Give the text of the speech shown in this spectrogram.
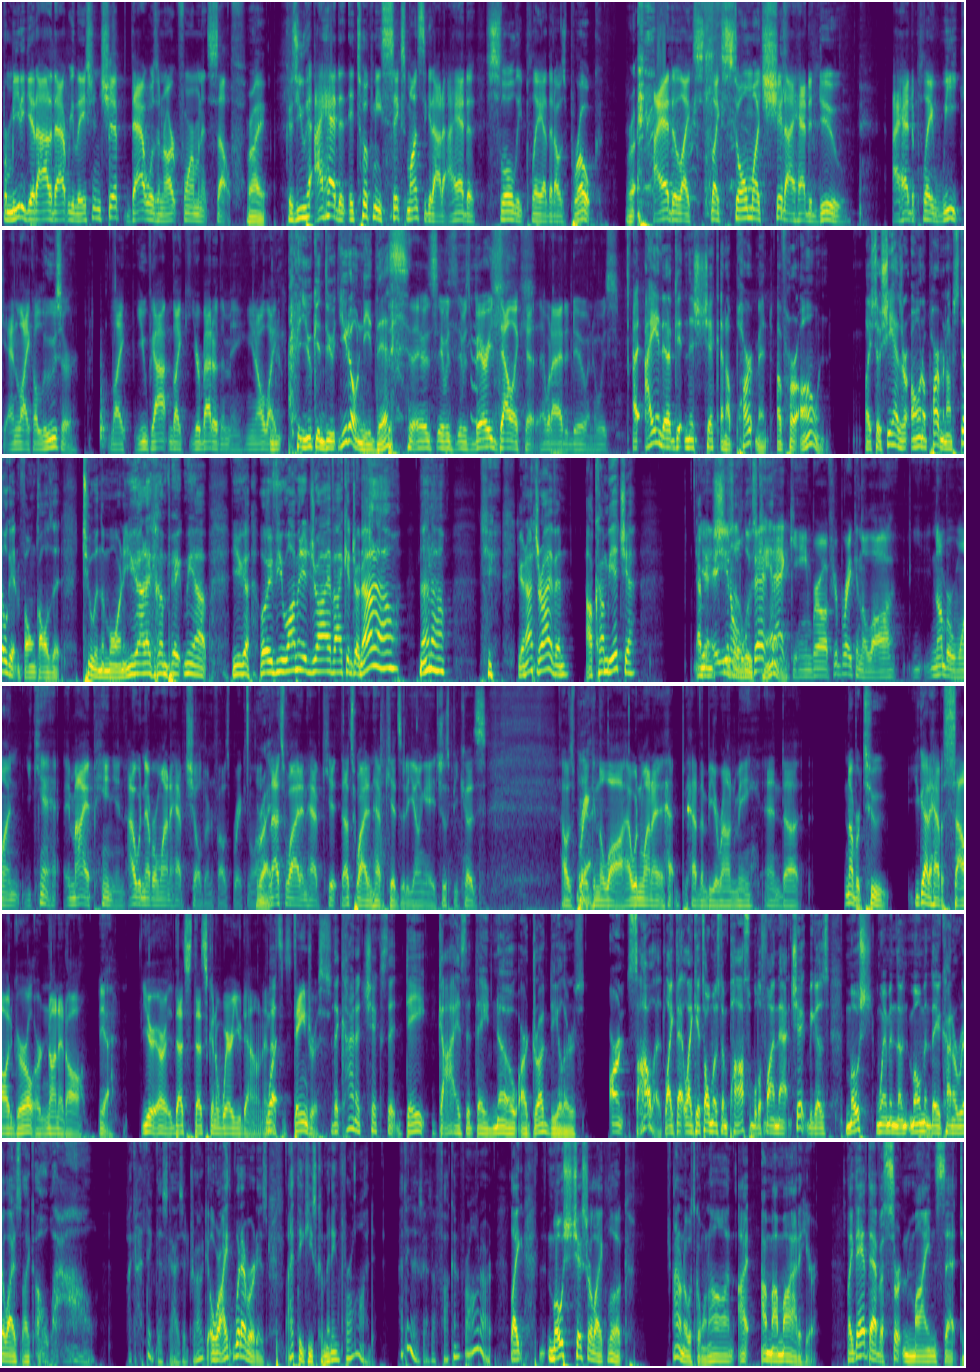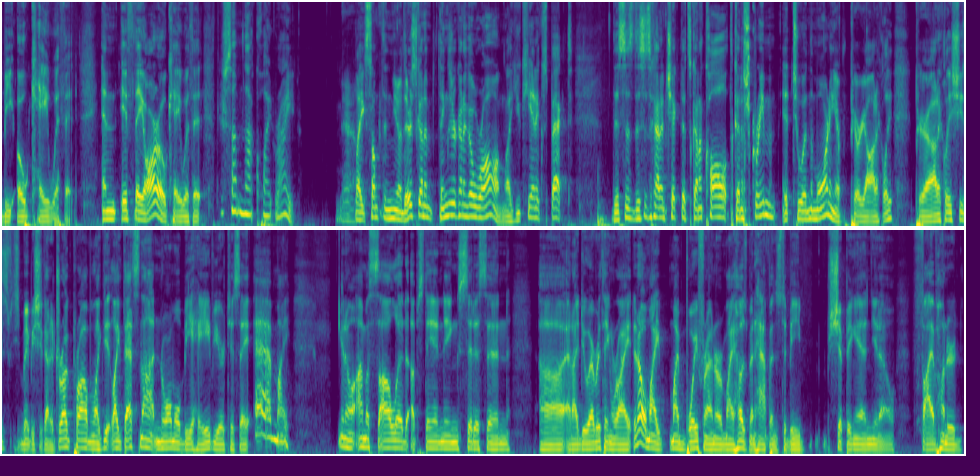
for me to get out of that relationship, that was an art form in itself. Right. Because you, I had to. It took me six months to get out of. it. I had to slowly play out that I was broke. Right. I had to like like so much shit I had to do. I had to play weak and like a loser. Like you got like you're better than me. You know, like you can do. You don't need this. it was it was it was very delicate what I had to do, and it was I, I ended up getting this chick an apartment of her own. Like so, she has her own apartment. I'm still getting phone calls at two in the morning. You gotta come pick me up. You got, or if you want me to drive, I can drive. No, no, no, no. You're not driving. I'll come get you. I mean, she's you know a loose that, cannon. that game, bro. If you're breaking the law, number one, you can't. In my opinion, I would never want to have children if I was breaking the law. Right. That's why I didn't have kid. That's why I didn't have kids at a young age, just because I was breaking the law. I wouldn't want to ha- have them be around me. And uh, number two, you got to have a solid girl or none at all. yeah. You're that's that's going to wear you down, and What- that's it's dangerous. The kind of chicks that date guys that they know are drug dealers aren't solid like that. Like it's almost impossible to find that chick because most women, the moment they kind of realize, like, oh wow, like I think this guy's a drug dealer, or I, whatever it is, I think he's committing fraud. I think this guy's a fucking fraud. Art. Like most chicks are like, look, I don't know what's going on. I I'm, I'm out of here. Like they have to have a certain mindset to be okay with it. And if they are okay with it, there's something not quite right. Yeah. Like something, you know, there's gonna things are gonna go wrong. Like you can't expect this is this is the kind of chick that's gonna call, gonna scream at two in the morning periodically. Periodically, she's maybe she's got a drug problem. Like like that's not normal behavior to say, eh, my, you know, I'm a solid, upstanding citizen. Uh, and I do everything right. And oh, my my boyfriend or my husband happens to be shipping in, you know, 500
